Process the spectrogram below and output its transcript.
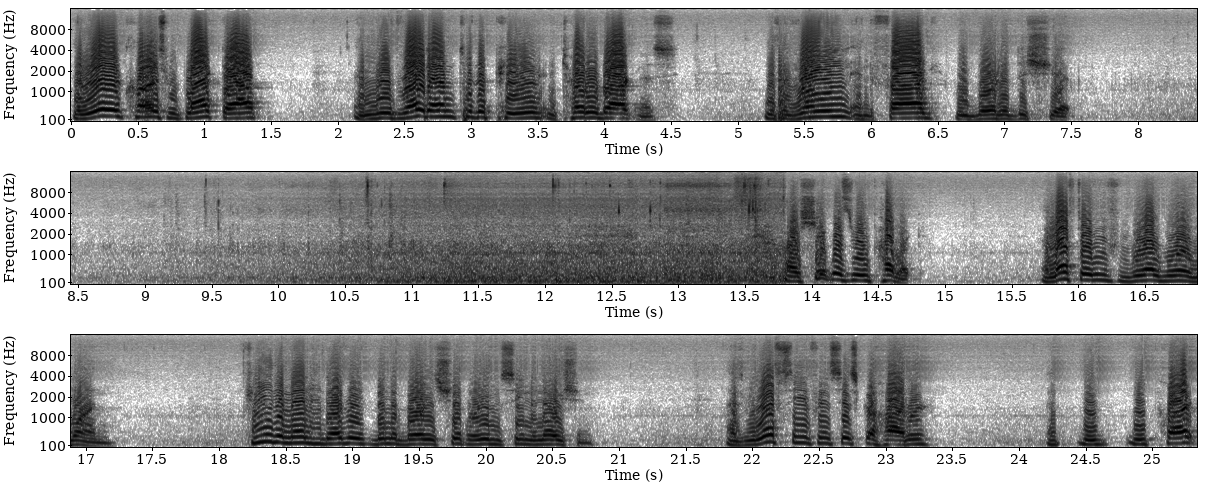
The railroad cars were blacked out and moved right onto the pier in total darkness. With rain and fog, we boarded the ship. Our ship was the Republic, a leftover from World War I. Few of the men had ever been aboard the ship or even seen the ocean. As we left San Francisco Harbor, uh, we, we, part,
